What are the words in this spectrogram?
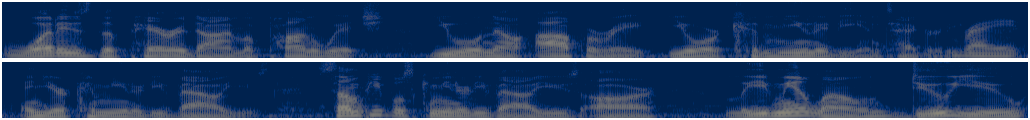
what is the paradigm upon which you will now operate your community integrity Right. and your community values. Some people's community values are leave me alone, do you,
